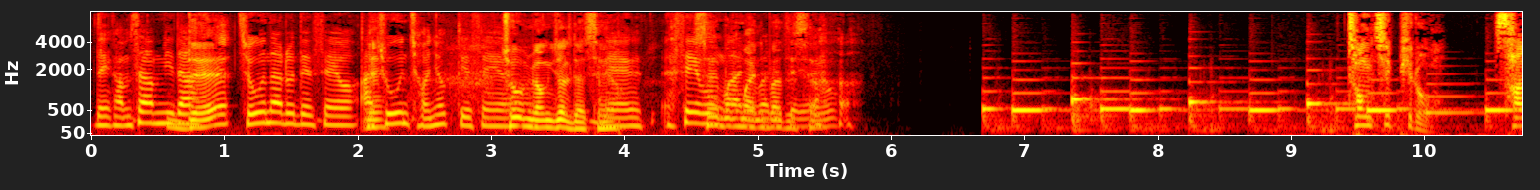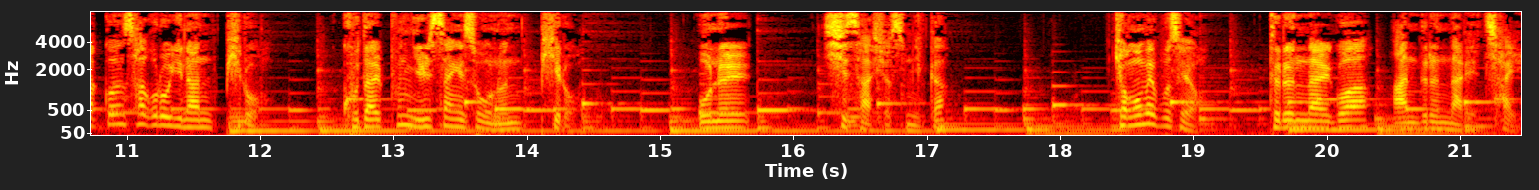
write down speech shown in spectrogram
네, 감사합니다. 네. 좋은 하루 되세요. 아, 네. 좋은 저녁 되세요. 좋은 명절 되세요. 네, 새해 복, 새해 복 많이, 많이 받으세요. 받으세요. 정치 피로, 사건 사고로 인한 피로, 고달픈 일상에서 오는 피로. 오늘 시사하셨습니까? 경험해 보세요. 들은 날과 안 들은 날의 차이.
